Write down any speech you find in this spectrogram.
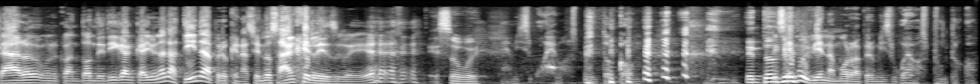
Claro, cuando- donde digan que hay una latina, pero que nació en Los Ángeles, güey. Eso, güey. mishuevos.com. Me Entonces, cae muy bien la morra, pero mishuevos.com.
